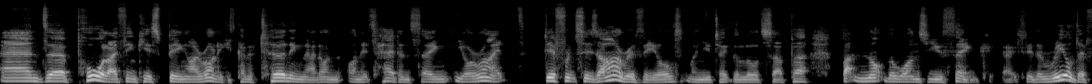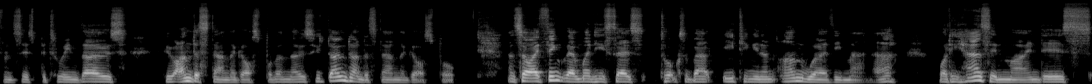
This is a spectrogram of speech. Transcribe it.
And uh, Paul, I think, is being ironic. He's kind of turning that on, on its head and saying, you're right. Differences are revealed when you take the Lord's Supper, but not the ones you think. Actually, the real difference is between those who understand the gospel and those who don't understand the gospel. And so I think then when he says, talks about eating in an unworthy manner, what he has in mind is,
